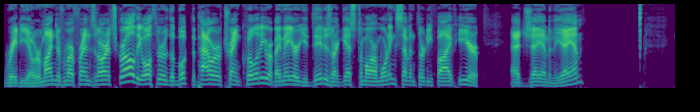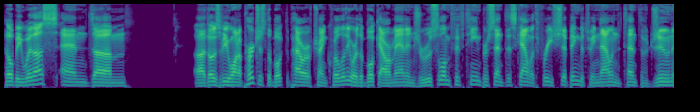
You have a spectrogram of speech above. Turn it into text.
radio. A reminder from our friends at ArtScroll, the author of the book The Power of Tranquility, Rabbi Meir Yedid is our guest tomorrow morning, 735 here at JM in the AM. He'll be with us, and um, uh, those of you who want to purchase the book, The Power of Tranquility, or the book Our Man in Jerusalem, 15% discount with free shipping between now and the 10th of June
